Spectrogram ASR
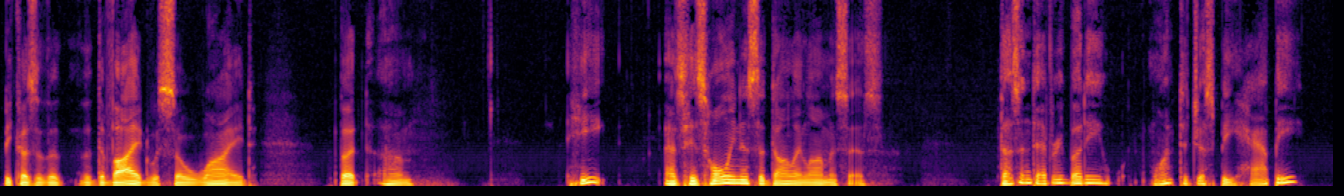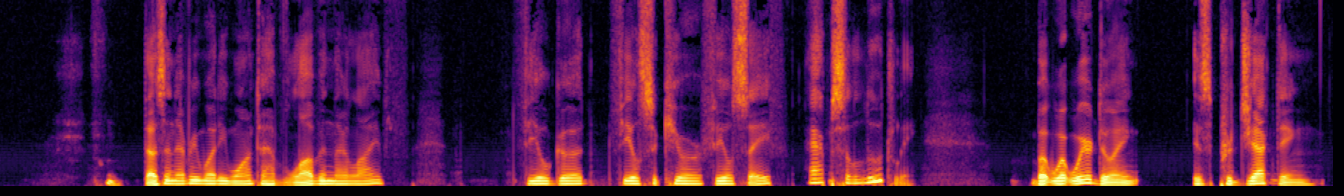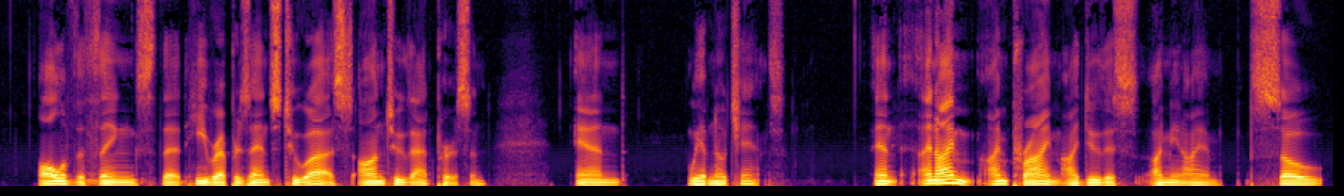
because of the, the divide was so wide. But um, he, as His Holiness the Dalai Lama says, doesn't everybody want to just be happy? Hmm. Doesn't everybody want to have love in their life? Feel good, feel secure, feel safe? Absolutely. But what we're doing is projecting all of the things that he represents to us onto that person and we have no chance. And and i'm i'm prime. I do this i mean i am so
